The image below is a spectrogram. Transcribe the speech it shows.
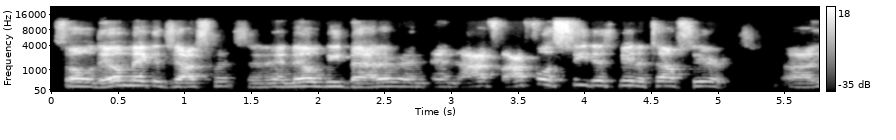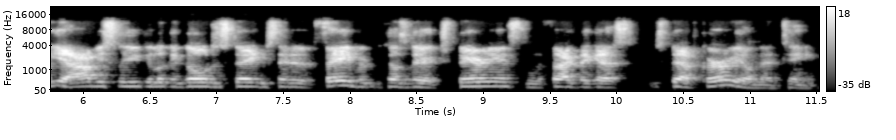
So they'll make adjustments and, and they'll be better. And, and I, I foresee this being a tough series. Uh, yeah, obviously you can look at Golden State and say they're the favorite because of their experience and the fact they got Steph Curry on that team.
